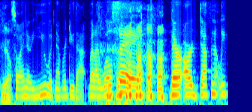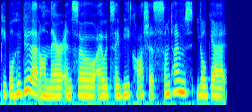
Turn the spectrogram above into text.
Yeah. So I know you would never do that. But I will say there are definitely people who do that on there. And so I would say be cautious. Sometimes you'll get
